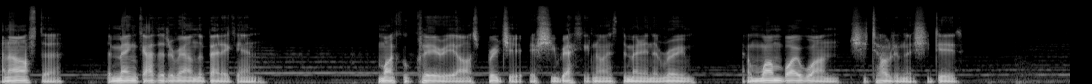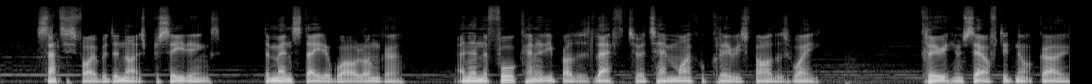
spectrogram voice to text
and after, the men gathered around the bed again Michael Cleary asked Bridget if she recognised the men in the room, and one by one she told him that she did. Satisfied with the night's proceedings, the men stayed a while longer, and then the four Kennedy brothers left to attend Michael Cleary's father's wake. Cleary himself did not go,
